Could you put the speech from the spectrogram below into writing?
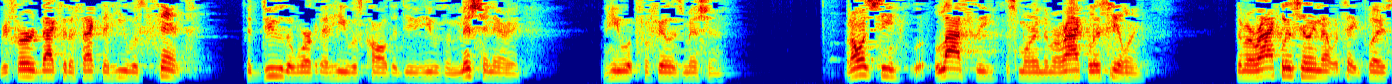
referred back to the fact that he was sent to do the work that he was called to do. He was a missionary and he would fulfill his mission. But I want to see, lastly, this morning, the miraculous healing. The miraculous healing that would take place.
